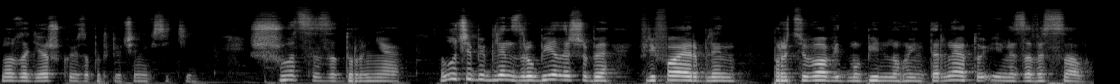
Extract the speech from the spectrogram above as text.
но с задержкой за подключение к сети. Що це за дурня? Лучше б, блін, зробили, щоб Free Fire, блін, працював від мобільного інтернету і не зависав,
